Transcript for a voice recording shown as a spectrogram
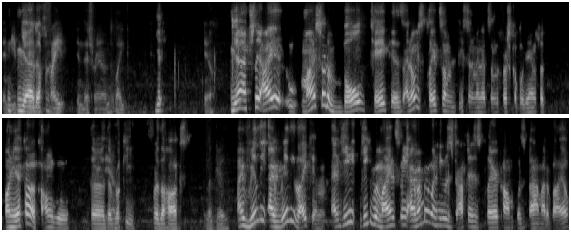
and even yeah, definitely. fight in this round. Like, yeah, yeah, yeah. Actually, I my sort of bold take is I know he's played some decent minutes in the first couple of games, but Onyeka Okongwu, the yeah. the rookie for the Hawks, look good. I really, I really like him, and he he reminds me. I remember when he was drafted, his player comp was Bam Adebayo,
